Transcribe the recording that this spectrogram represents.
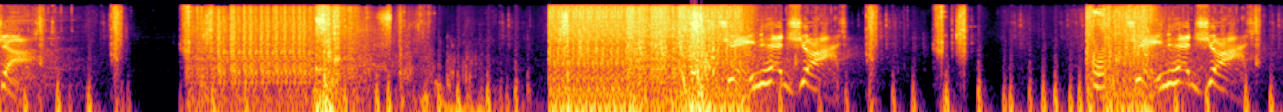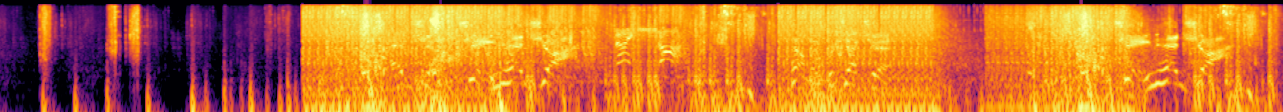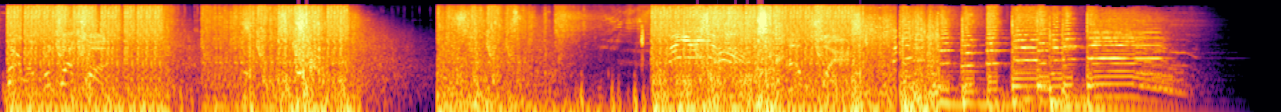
shot. Chain headshot. Chain headshot. Headshot. Chain headshot. Nice shot! Helmet protection. Chain headshot. Helmet protection.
